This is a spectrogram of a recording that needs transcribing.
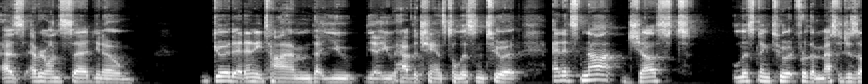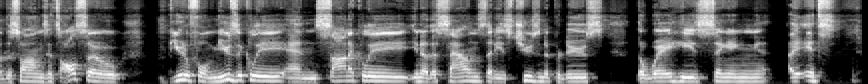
as everyone said, you know, good at any time that you yeah you have the chance to listen to it. And it's not just listening to it for the messages of the songs. It's also beautiful musically and sonically. You know, the sounds that he's choosing to produce, the way he's singing. It's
